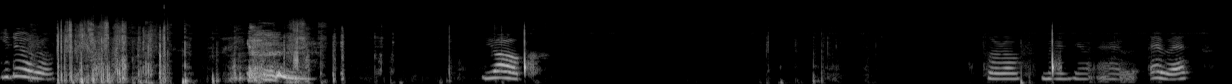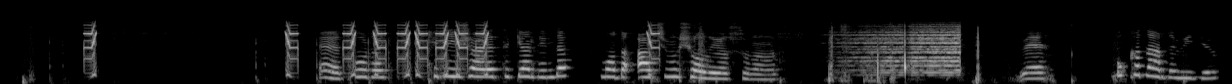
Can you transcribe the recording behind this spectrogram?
Gidiyoruz. Yok. Fotoğraf medya ev- evet. Evet burada kedi işareti geldiğinde moda açmış oluyorsunuz. Ve Bu kadar da video.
